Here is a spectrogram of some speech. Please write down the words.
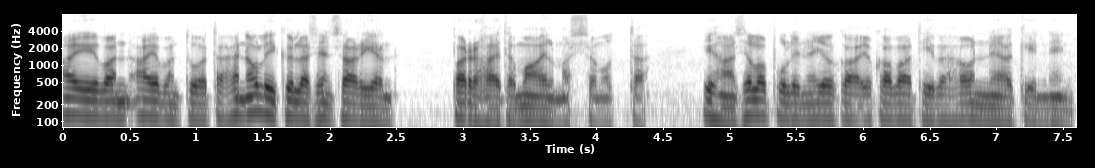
aivan, aivan tuota, hän oli kyllä sen sarjan parhaita maailmassa, mutta ihan se lopullinen, joka, joka vaatii vähän onneakin, niin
